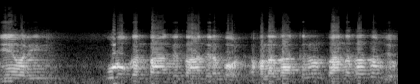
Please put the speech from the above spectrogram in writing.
جيئن وري ڪوڙو ڪن توهان کي توهان جي رب وٽ افلا ڪلو توهان نٿا سمجهو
